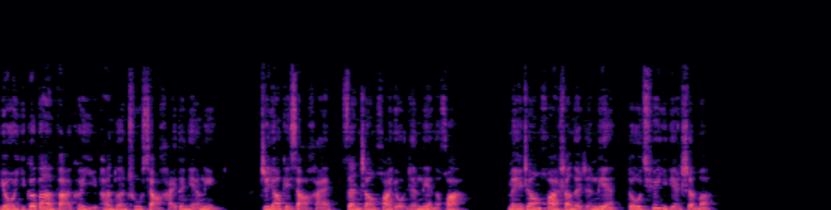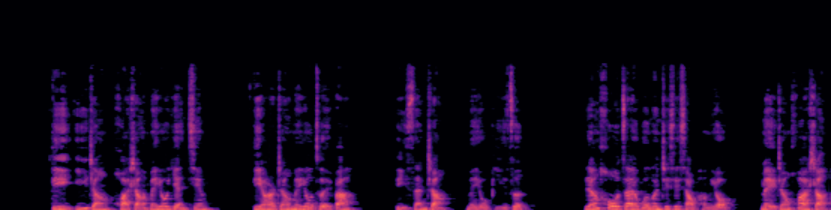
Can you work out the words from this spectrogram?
有一个办法可以判断出小孩的年龄，只要给小孩三张画有人脸的画，每张画上的人脸都缺一点什么。第一张画上没有眼睛，第二张没有嘴巴，第三张没有鼻子，然后再问问这些小朋友。每张画上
